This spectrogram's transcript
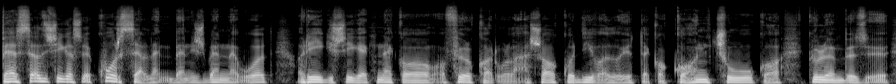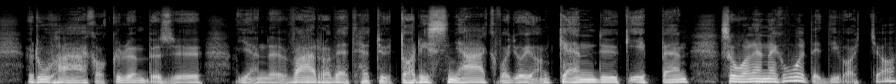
Persze az is igaz, hogy a korszellemben is benne volt a régiségeknek a, a fölkarolása. Akkor divatba jöttek a kancsók, a különböző ruhák, a különböző ilyen várra vethető tarisznyák, vagy olyan kendők éppen. Szóval ennek volt egy divatja,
